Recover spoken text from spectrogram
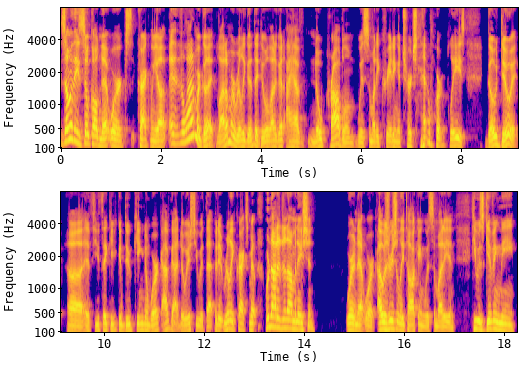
some of these so-called networks crack me up and a lot of them are good. A lot of them are really good. They do a lot of good. I have no problem with somebody creating a church network. Please go do it. Uh, if you think you can do kingdom work i've got no issue with that but it really cracks me up. We're not a denomination. We're a network. I was recently talking with somebody and he was giving me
